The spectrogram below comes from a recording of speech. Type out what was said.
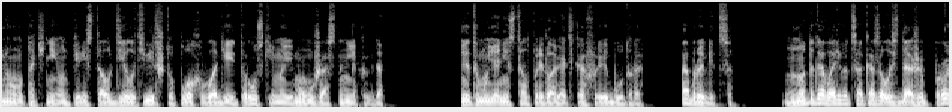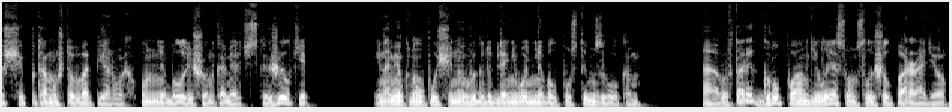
Ну, точнее, он перестал делать вид, что плохо владеет русским, и ему ужасно некогда. Этому я не стал предлагать кафе и бутеры. Обрыбиться. Но договариваться оказалось даже проще, потому что, во-первых, он не был лишен коммерческой жилки, и намек на упущенную выгоду для него не был пустым звуком. А во-вторых, группу «Ангел С» он слышал по радио.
